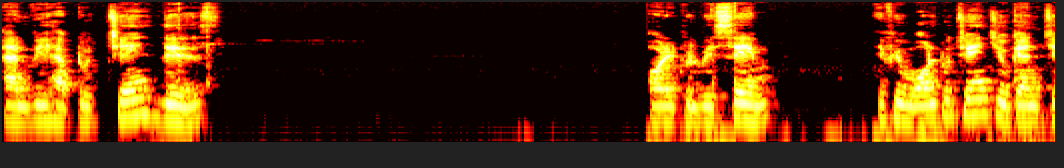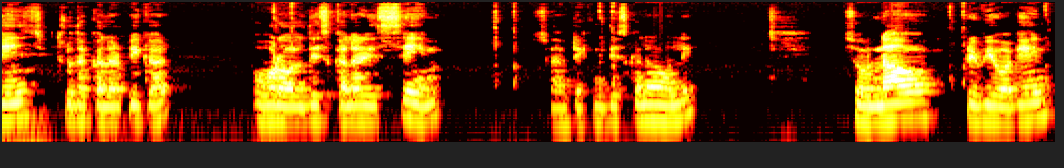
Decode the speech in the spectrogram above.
and we have to change this or it will be same. If you want to change you can change through the color picker. Overall this color is same. So I'm taking this color only. So now preview again.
